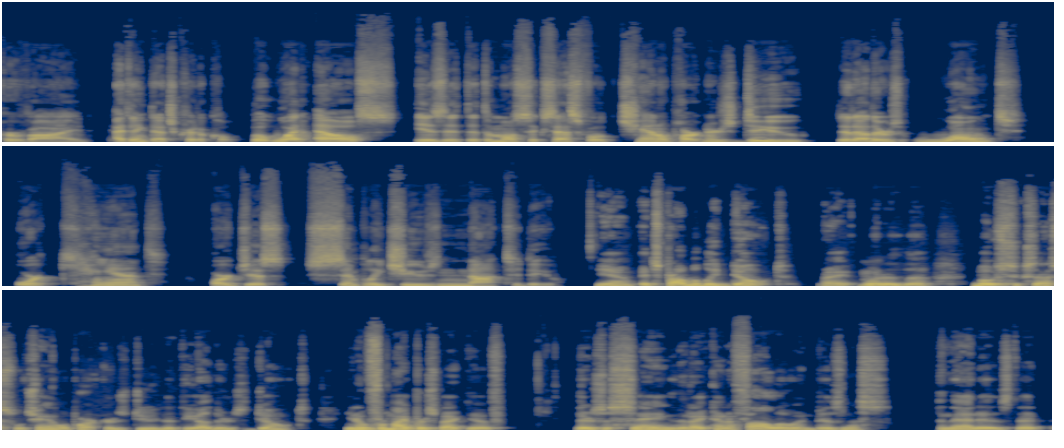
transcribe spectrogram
provide. I think that's critical. But what else is it that the most successful channel partners do that others won't or can't or just simply choose not to do? Yeah, it's probably don't, right? Mm-hmm. What are the most successful channel partners do that the others don't? You know, from my perspective, there's a saying that I kind of follow in business, and that is that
